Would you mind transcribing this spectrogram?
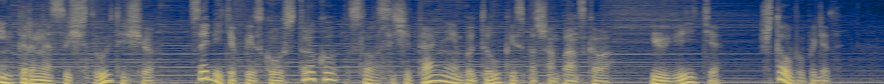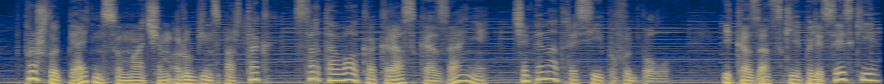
интернет существует еще, забейте в поисковую строку словосочетание «бутылка из-под шампанского» и увидите, что выпадет. В прошлую пятницу матчем «Рубин-Спартак» стартовал как раз в Казани чемпионат России по футболу. И казацкие полицейские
